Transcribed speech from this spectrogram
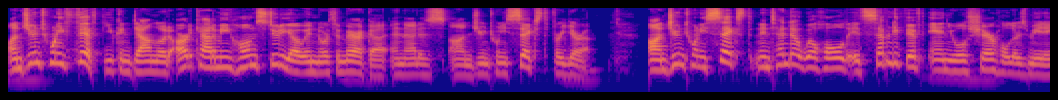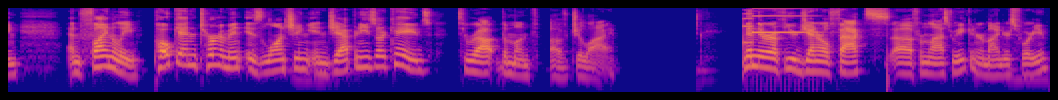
On June 25th, you can download Art Academy Home Studio in North America, and that is on June 26th for Europe. On June 26th, Nintendo will hold its 75th annual shareholders meeting. And finally, Pokken Tournament is launching in Japanese arcades throughout the month of July. Then there are a few general facts uh, from last week and reminders for you.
